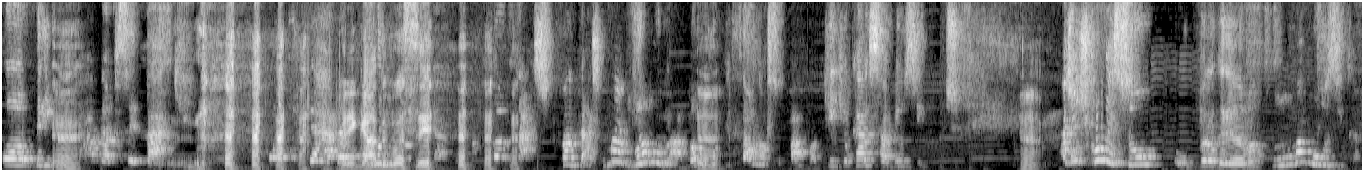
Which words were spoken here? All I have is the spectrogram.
Obrigada ah. por você estar aqui. Obrigada. Obrigado você. Fantástico, fantástico. Mas vamos lá, vamos ah. começar o nosso papo aqui, que eu quero saber o seguinte. Ah. A gente começou o programa com uma música,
